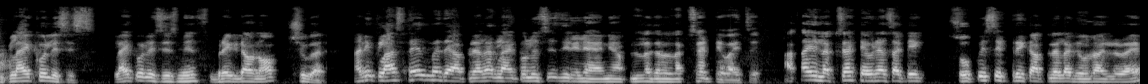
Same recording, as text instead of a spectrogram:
Glycolysis. Glycolysis means breakdown of sugar आणि क्लास टेन मध्ये आपल्याला ग्लायकोलिसिस दिलेली आहे आणि आपल्याला त्याला लक्षात ठेवायचं आता हे लक्षात ठेवण्यासाठी एक सोपीशी ट्रिक आपल्याला घेऊन आलेलो आहे.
